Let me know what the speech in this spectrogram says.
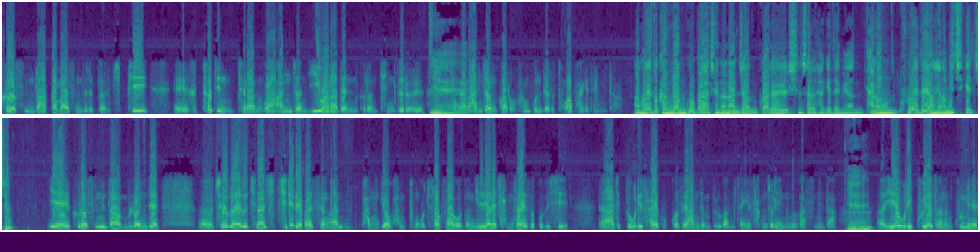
그렇습니다. 아까 말씀드렸다시피 에, 흩어진 재난과 안전 이완화된 그런 팀들을 예. 재난 안전과로 한 군데로 통합하게 됩니다. 아무래도 강남구가 재난 안전과를 신설을 하게 되면 다른 구에도 영향을 미치겠죠? 예, 그렇습니다. 물론 이제 어, 최근에도 지난 17일에 발생한 판교 환풍구 추락 사고 등 일련의 참사에서 보듯이 아직도 우리 사회 곳곳에 안전 불감증이 상존해 있는 것 같습니다. 예. 어, 이에 우리 구에서는 국민의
